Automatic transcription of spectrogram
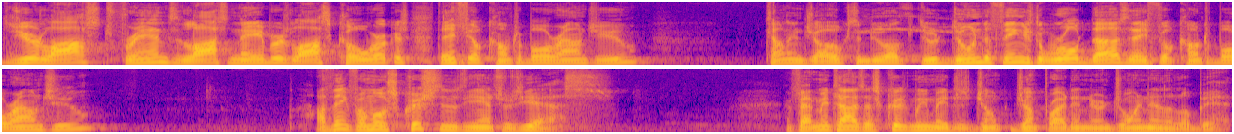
Do your lost friends and lost neighbors, lost coworkers, they feel comfortable around you? Telling jokes and do, doing the things the world does, and they feel comfortable around you? I think for most Christians, the answer is yes. In fact, many times as Christians, we may just jump, jump right in there and join in a little bit.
